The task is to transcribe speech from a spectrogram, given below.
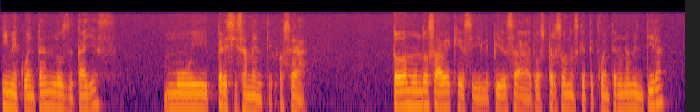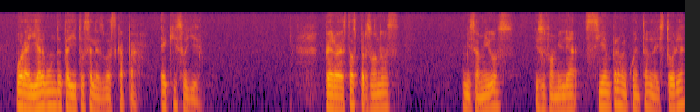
y me cuentan los detalles muy precisamente. O sea, todo mundo sabe que si le pides a dos personas que te cuenten una mentira, por ahí algún detallito se les va a escapar, X o Y. Pero estas personas, mis amigos y su familia, siempre me cuentan la historia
